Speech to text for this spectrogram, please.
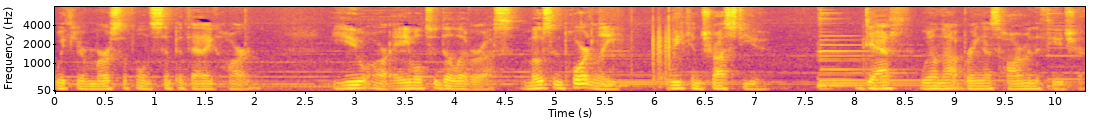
with your merciful and sympathetic heart. You are able to deliver us. Most importantly, we can trust you. Death will not bring us harm in the future.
